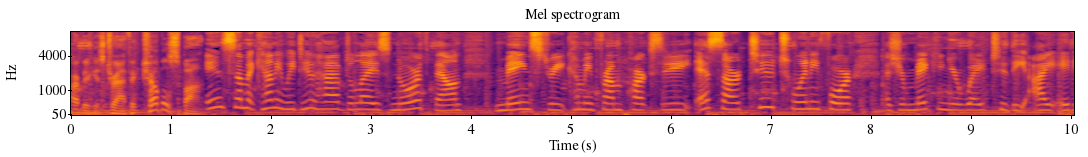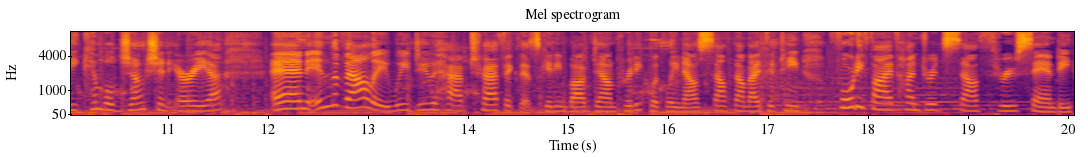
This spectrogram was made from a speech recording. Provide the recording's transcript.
our biggest traffic trouble spot. In Summit County, we do have delays northbound Main Street coming from Park City, SR 224, as you're making your way to the I 80 Kimball Junction area. And in the valley, we do have traffic that's getting bogged down pretty quickly now. Southbound I 15, 4500 south through Sandy.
